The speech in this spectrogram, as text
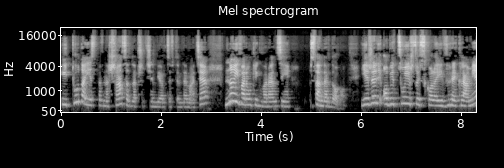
I tutaj jest pewna szansa dla przedsiębiorcy w tym temacie. No i warunki gwarancji standardowo. Jeżeli obiecujesz coś z kolei w reklamie,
